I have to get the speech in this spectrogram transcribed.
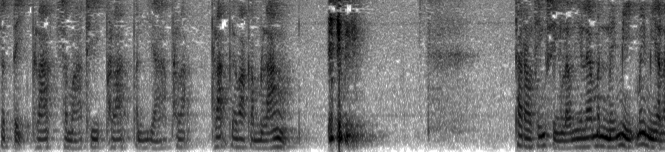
สติพระสมาธิพระปัญญาพระ พระแปลว่ากำลัง ถ้าเราทิ้งสิ่งเหล่านี้แล้วมันไม่มีไม่มีอะไร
